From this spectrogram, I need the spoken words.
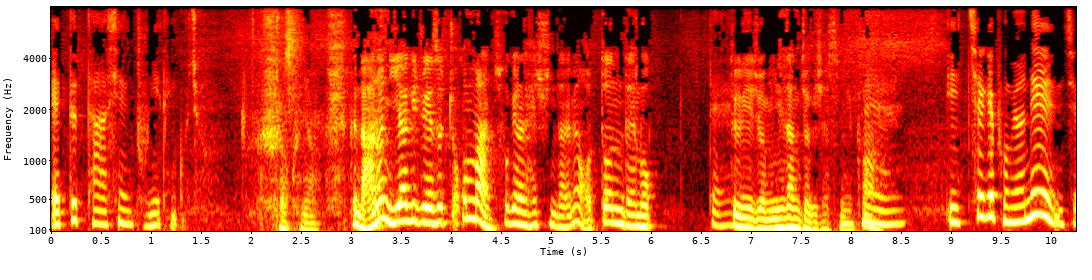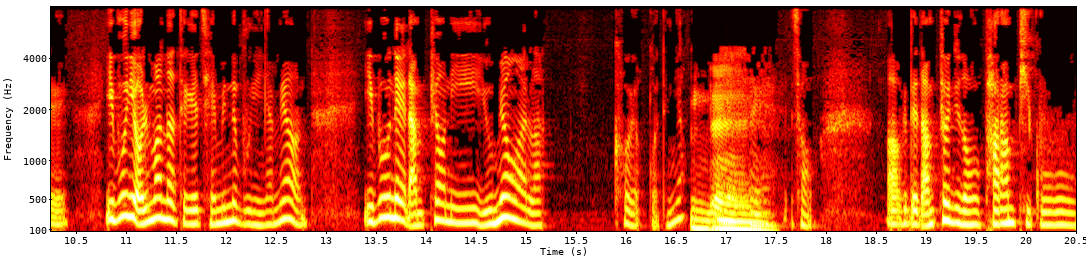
애틋하신 분이 된 거죠. 그렇군요. 그 나눈 이야기 중에서 조금만 소개를 해주신다면 어떤 대목들이 네. 좀 인상적이셨습니까? 네. 이 책에 보면은 이제 이분이 얼마나 되게 재밌는 분이냐면 이분의 남편이 유명한 락커였거든요. 네. 음. 네. 그래서 아 근데 남편이 너무 바람 피고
